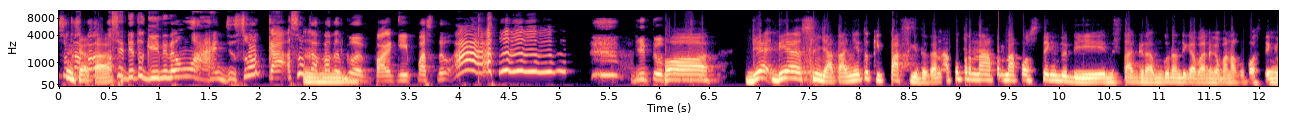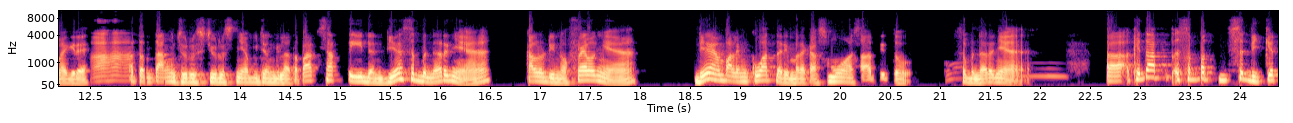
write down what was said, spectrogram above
Suka banget poster dia tuh gini dong. Wah anjir suka suka hmm. banget gue pakai kipas tuh. Ah. Gitu oh dia dia senjatanya itu kipas gitu kan. Aku pernah pernah posting tuh di Instagramku nanti kapan-kapan aku posting lagi deh. Aha. tentang jurus-jurusnya Bujang Gila Tepak Sakti. Dan dia sebenarnya kalau di novelnya dia yang paling kuat dari mereka semua saat itu oh. sebenarnya. Uh, kita sempat sedikit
